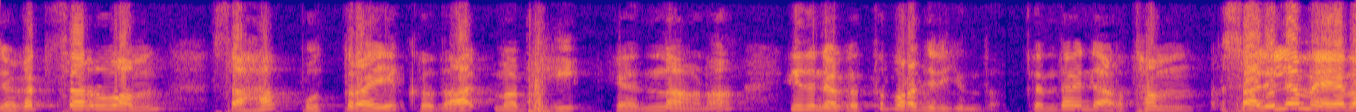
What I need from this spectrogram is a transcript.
ജഗത് സർവം സഹ പുത്രൈ കൃതാത്മഭി എന്നാണ് ഇതിനകത്ത് പറഞ്ഞിരിക്കുന്നത്. എന്താ അതിന്റെ അർത്ഥം? സലിലമേവ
